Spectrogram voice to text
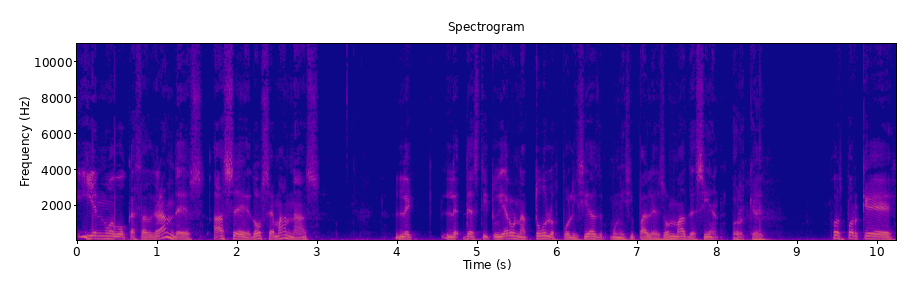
Y en Nuevo Casas Grandes, hace dos semanas, le, destituyeron a todos los policías municipales, son más de 100. ¿Por qué? Pues porque,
